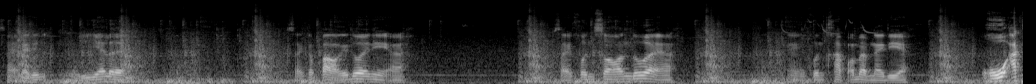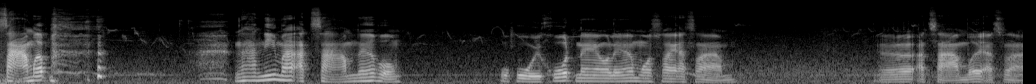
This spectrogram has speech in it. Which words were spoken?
ใส่อะไรได้โหเยอะแยะเลย ใส่กระเป๋าได้ด้วยนี่อะ ใส่คนซ้อนด้วยอะคนขับเอาแบบไหนดีอะ โอ้โหอัดสามครับ งานนี้มาอัดสามนะครับผม โอ้โหโคตรแนวเลยนะมอไซค์อัดสามเอออัดสามเว้ยอัดสา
